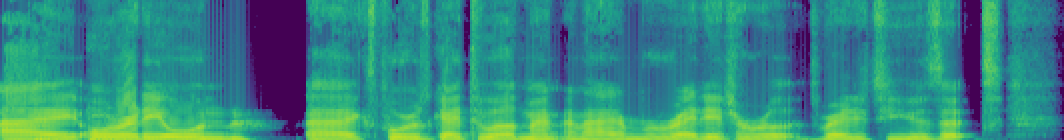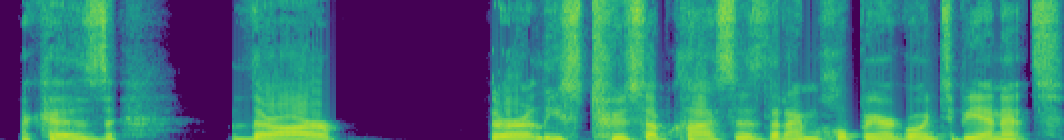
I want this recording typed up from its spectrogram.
I already own uh, Explorer's Guide to Wildemount, and I am ready to re- ready to use it because there are there are at least two subclasses that I'm hoping are going to be in it,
